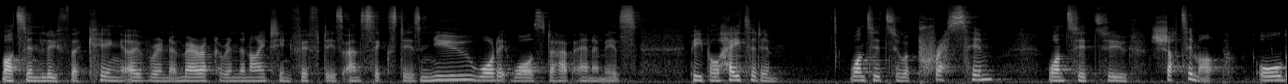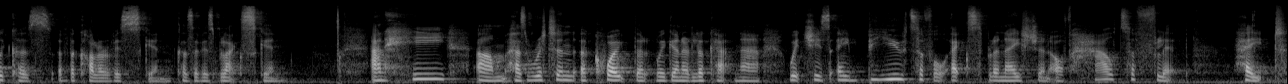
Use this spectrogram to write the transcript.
Martin Luther King over in America in the 1950s and 60s knew what it was to have enemies. People hated him, wanted to oppress him, wanted to shut him up, all because of the color of his skin, because of his black skin. And he um, has written a quote that we're going to look at now, which is a beautiful explanation of how to flip hate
